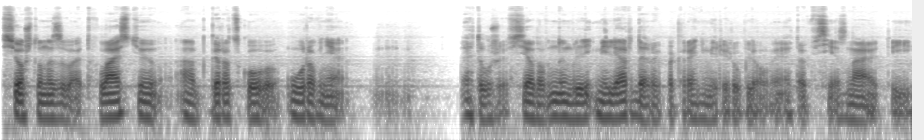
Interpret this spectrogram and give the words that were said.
все, что называют властью от городского уровня, это уже все давно миллиардеры, по крайней мере, рублевые. Это все знают. И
